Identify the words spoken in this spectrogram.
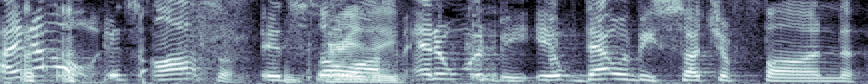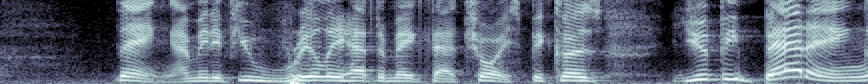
I know it's awesome. It's, so crazy. awesome, and it would be. It, that would be such a fun thing. I mean, if you really had to make that choice, because you'd be betting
